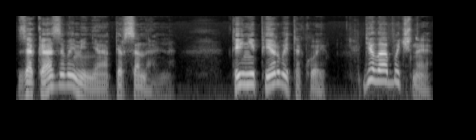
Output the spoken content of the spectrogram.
заказывай меня персонально. Ты не первый такой. Дело обычное.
